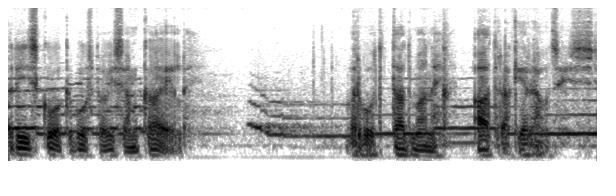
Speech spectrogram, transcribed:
Trīs koki būs pavisam kaili. Varbūt tad mani ātrāk ieraudzīs.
